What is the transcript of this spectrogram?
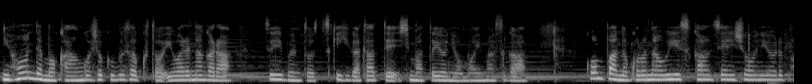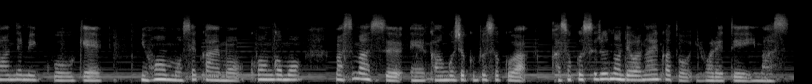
日本でも看護職不足と言われながら随分と月日が経ってしまったように思いますが今般のコロナウイルス感染症によるパンデミックを受け日本も世界も今後もますます、えー、看護職不足は加速するのではないかと言われています。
